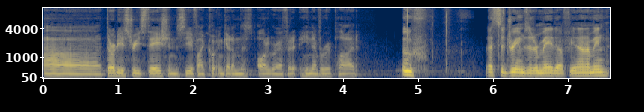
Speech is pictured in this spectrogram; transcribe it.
uh, 30th Street Station to see if I couldn't get him this autograph. He never replied. Oof. That's the dreams that are made of, you know what I mean?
